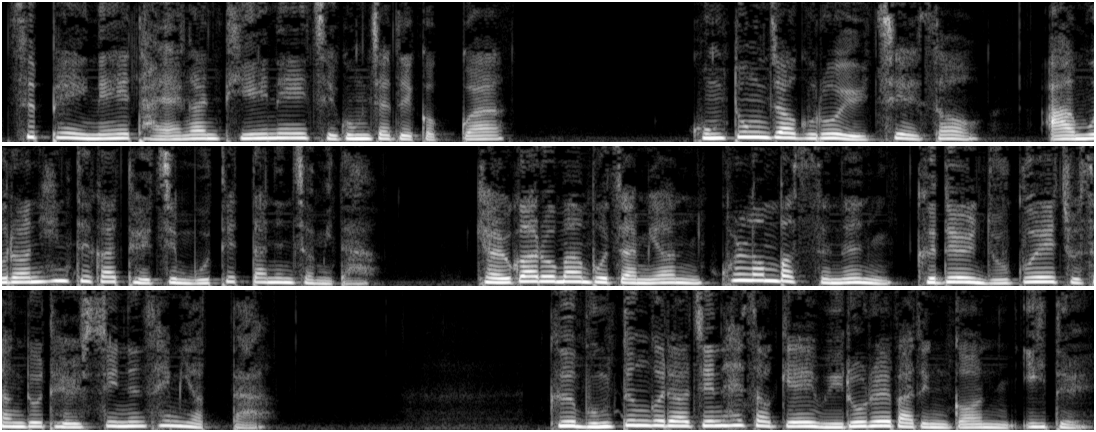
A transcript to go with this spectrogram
스페인의 다양한 DNA 제공자들 것과 공통적으로 일치해서 아무런 힌트가 되지 못했다는 점이다. 결과로만 보자면 콜럼버스는 그들 누구의 조상도 될 수 있는 셈이었다. 그 뭉뚱그려진 해석에 위로를 받은 건 이들,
